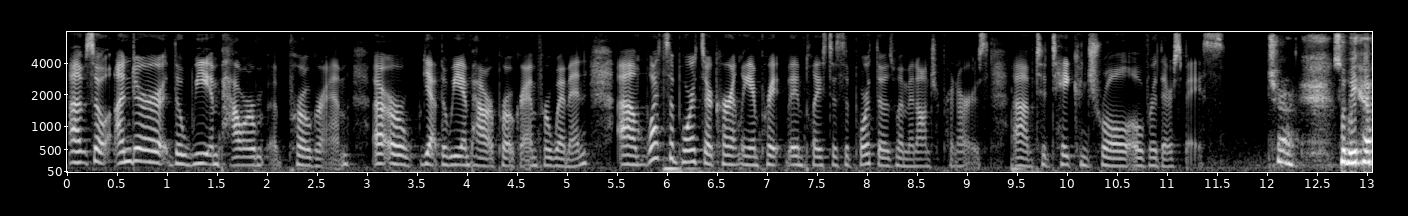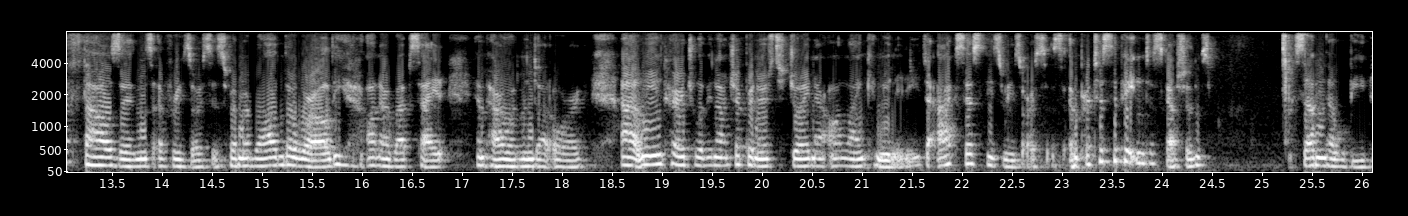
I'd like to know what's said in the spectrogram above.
Um, so, under the We Empower program, uh, or yeah, the We Empower program for women, um, what supports are currently in, in, place to support those women entrepreneurs um, to take control over their space? Sure. So we have thousands of resources from around the world on our website, empowerwomen.org. Uh, we encourage women entrepreneurs to join our online community to access these resources and participate in discussions some that will be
